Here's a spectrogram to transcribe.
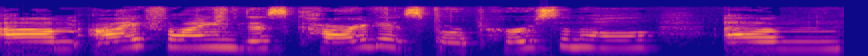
Um, I find this card is for personal... Um,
